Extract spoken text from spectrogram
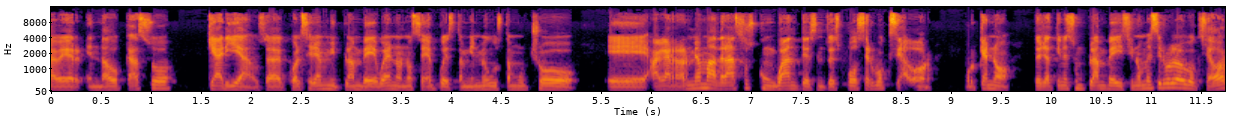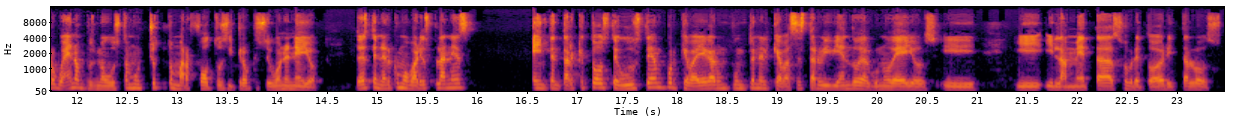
a ver, en dado caso, ¿qué haría? O sea, ¿cuál sería mi plan B? Bueno, no sé, pues también me gusta mucho eh, agarrarme a madrazos con guantes, entonces puedo ser boxeador, ¿por qué no? Entonces ya tienes un plan B y si no me sirve lo de boxeador, bueno, pues me gusta mucho tomar fotos y creo que soy bueno en ello. Entonces tener como varios planes e intentar que todos te gusten porque va a llegar un punto en el que vas a estar viviendo de alguno de ellos y, y la meta, sobre todo ahorita los,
